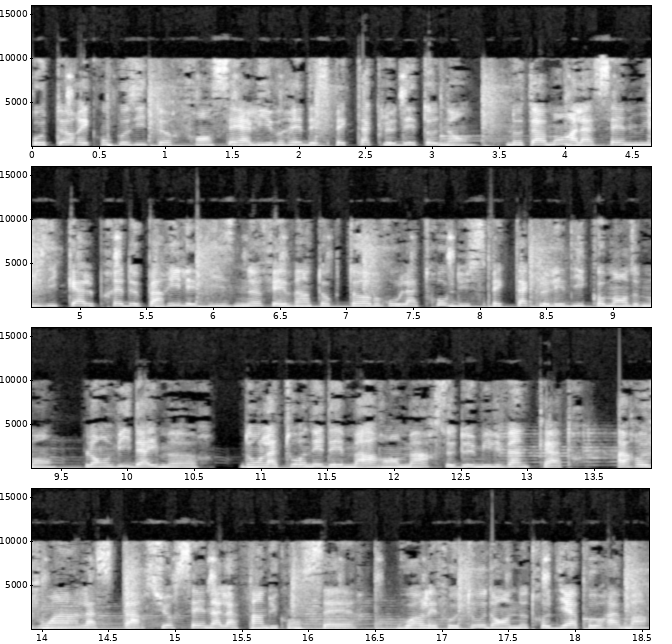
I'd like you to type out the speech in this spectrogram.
auteur et compositeur français a livré des spectacles détonnants, notamment à la scène musicale près de Paris les 19 et 20 octobre où la trouve du spectacle Les Dix Commandements, l'envie d'Aimer, dont la tournée démarre en mars 2024, a rejoint la star sur scène à la fin du concert, voir les photos dans notre diaporama.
